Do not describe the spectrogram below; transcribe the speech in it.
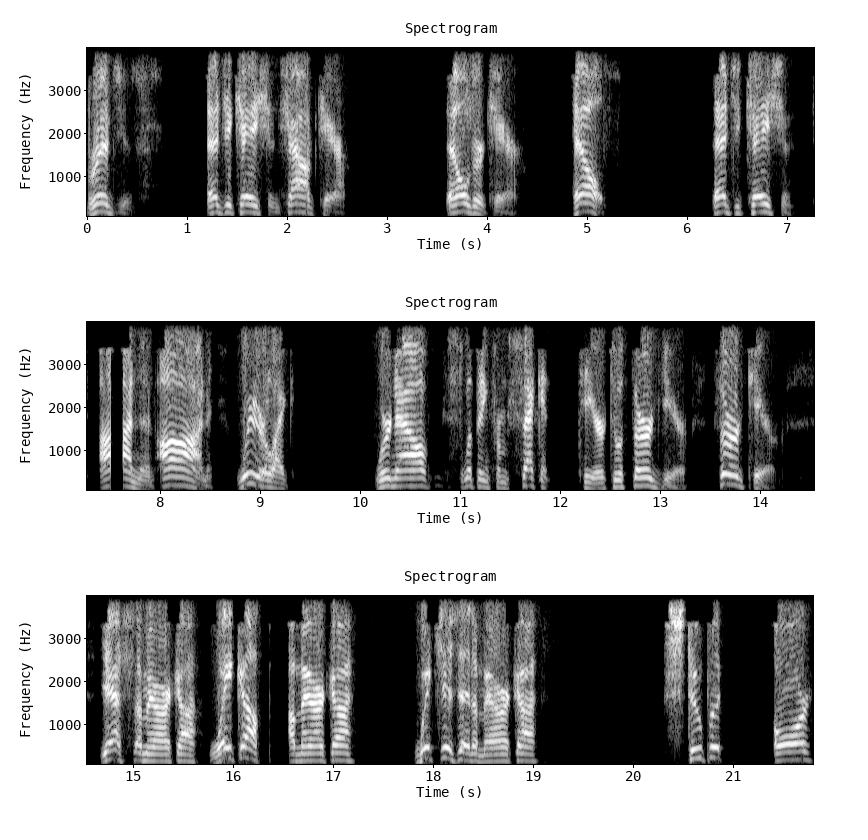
bridges, education, child care, elder care, health, education, on and on. We're like, we're now slipping from second tier to a third tier. Third tier. Yes, America. Wake up, America. Which is it, America? Stupid or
